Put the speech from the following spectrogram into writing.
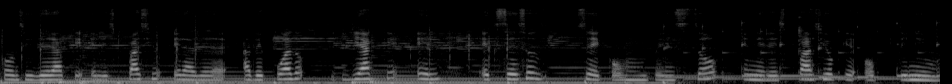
considera que el espacio era adecuado ya que el exceso se compensó en el espacio que obtenimos.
